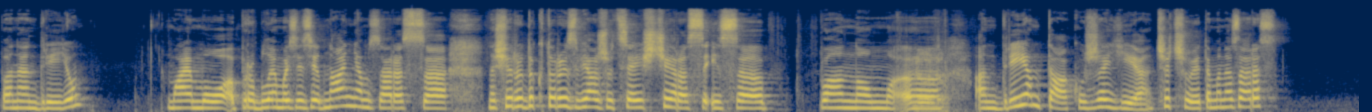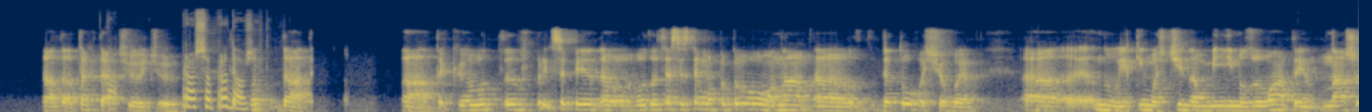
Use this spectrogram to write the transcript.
Пане Андрію, маємо проблеми зі з'єднанням. Зараз е, наші редактори зв'яжуться ще раз із паном Андрієм. Так, уже є. Чи чуєте мене зараз? Да, да, так, так, Так. чую, чую. Прошу продовжуйте. От, да, так, да, так от, е, в принципі, е, от ця система ППО, вона е, для того, щоб ну, якимось чином мінімізувати наші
